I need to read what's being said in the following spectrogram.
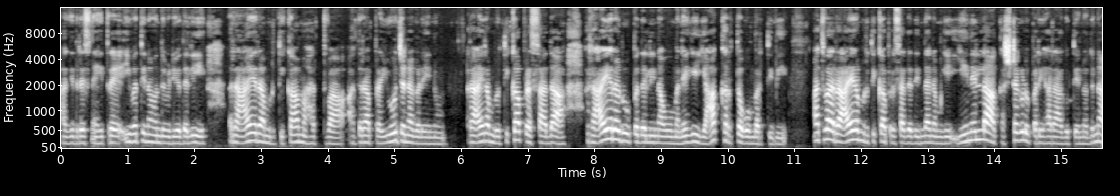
ಹಾಗಿದ್ರೆ ಸ್ನೇಹಿತರೆ, ಇವತ್ತಿನ ಒಂದು ವಿಡಿಯೋದಲ್ಲಿ ರಾಯರ ಮೃತಿಕಾ ಮಹತ್ವ, ಅದರ ಪ್ರಯೋಜನಗಳೇನು? ರಾಯರ ಮೃತಿಕಾ ಪ್ರಸಾದ ರಾಯರ ರೂಪದಲ್ಲಿ ನಾವು ಮನೆಗೆ ಯಾಕೆ ಕರ್ತಗೊಂಬರ್ತೀವಿ ಅಥವಾ ರಾಯರ ಮೃತಿಕಾ ಪ್ರಸಾದದಿಂದ ನಮಗೆ ಏನೆಲ್ಲ ಕಷ್ಟಗಳು ಪರಿಹಾರ ಆಗುತ್ತೆ ಅನ್ನೋದನ್ನ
